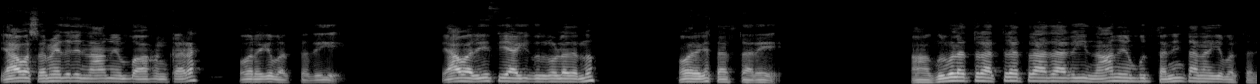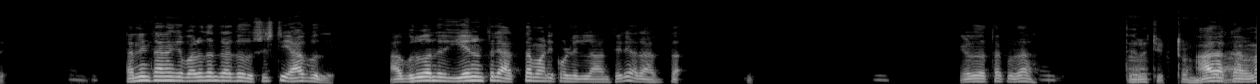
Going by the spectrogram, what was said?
ಯಾವ ಸಮಯದಲ್ಲಿ ನಾನು ಎಂಬ ಅಹಂಕಾರ ಹೊರಗೆ ಬರ್ತದೆ? ಯಾವ ರೀತಿಯಾಗಿ ಗುರುಗಳು ಅದನ್ನು ಹೊರಗೆ ತರ್ತಾರೆ? ಆ ಗುರುಗಳ ಹತ್ರ ಹತ್ರ ಹತ್ರ ಆದಾಗ ಈ ನಾನು ಎಂಬುದು ತನ್ನಿಂತಾನಾಗಿ ಬರ್ತದೆ. ತನ್ನಿಂತಾನಾಗಿ ಬರುದಂದ್ರೆ ಅದು ಸೃಷ್ಟಿ ಆಗುದು ಆ ಗುರು ಅಂದ್ರೆ ಏನು ಅಂತಲೇ ಅರ್ಥ ಮಾಡಿಕೊಳ್ಳಿಲ್ಲ ಅಂತೇಳಿ ಅದರ ಅರ್ಥ. ಹೇಳುದು ಅರ್ಥ ಆಗ್ತದಾ? ಆದ ಕಾರಣ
